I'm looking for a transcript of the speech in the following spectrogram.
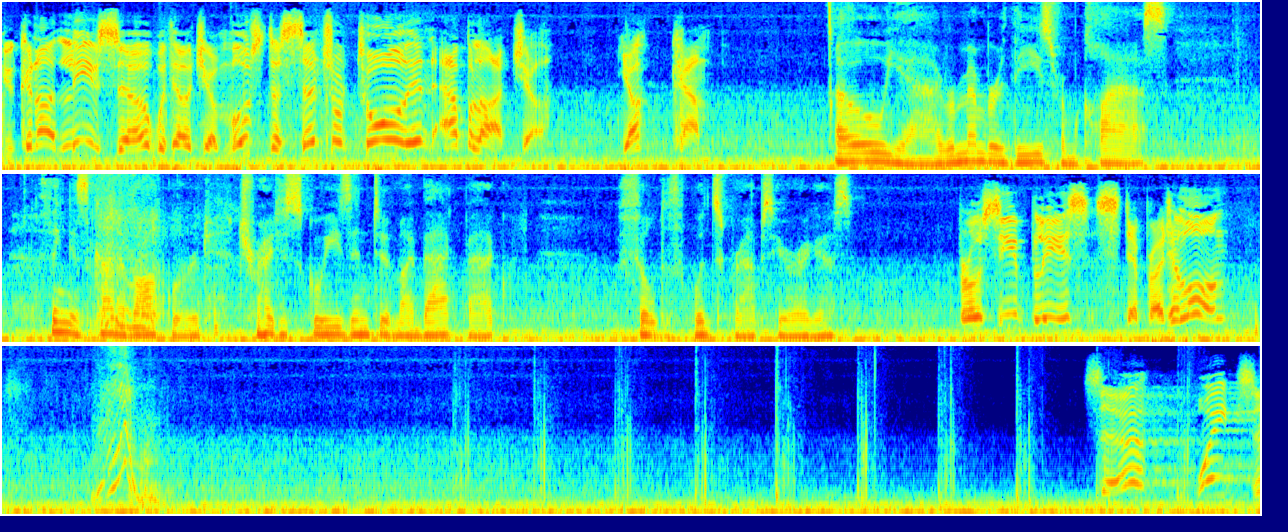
You cannot leave, sir, without your most essential tool in Appalachia your camp. Oh yeah, I remember these from class. Thing is kind of awkward. Try to squeeze into my backpack. Filled with wood scraps here, I guess. Proceed, please. Step right along. Sir, wait, sir.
